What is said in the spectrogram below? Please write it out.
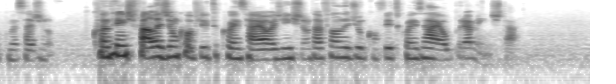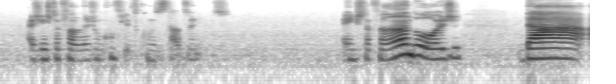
Vou começar de novo. Quando a gente fala de um conflito com Israel, a gente não está falando de um conflito com Israel puramente, tá? A gente está falando de um conflito com os Estados Unidos. A gente está falando hoje da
